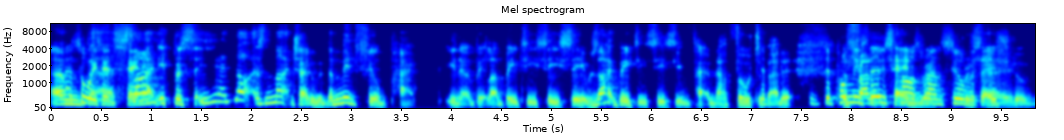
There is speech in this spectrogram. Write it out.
Um, That's always entertaining. Slightly, yeah, not as much over the midfield pack. You know, a bit like BTCC. It was like BTCC. In fact, now thought about it. the problem is those cars around Silverstone,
